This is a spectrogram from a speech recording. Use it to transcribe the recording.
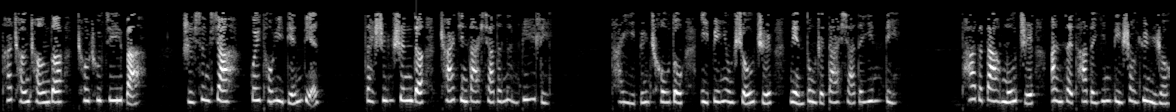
他长长的抽出鸡巴，只剩下龟头一点点，再深深的插进大侠的嫩逼里。他一边抽动，一边用手指捻动着大侠的阴蒂，他的大拇指按在他的阴蒂上运揉。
